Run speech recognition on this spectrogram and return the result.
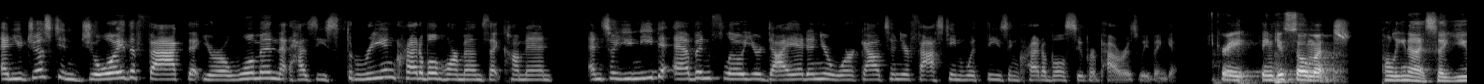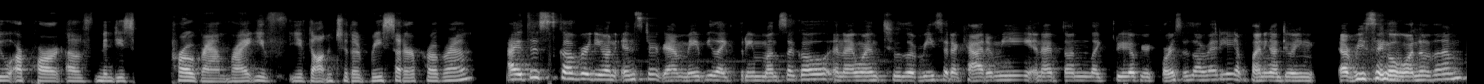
and you just enjoy the fact that you're a woman that has these three incredible hormones that come in and so you need to ebb and flow your diet and your workouts and your fasting with these incredible superpowers we've been given. Great. Thank you so much. Paulina, so you are part of Mindy's program, right? You've you've gotten to the resetter program. I discovered you on Instagram maybe like three months ago, and I went to the Reset Academy, and I've done like three of your courses already. I'm planning on doing every single one of them.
